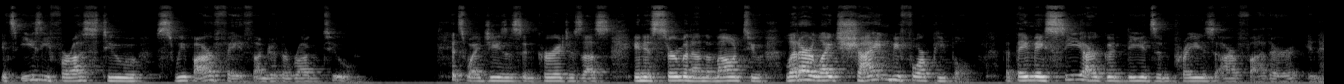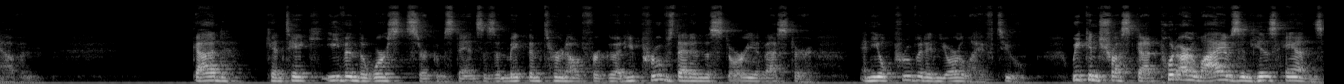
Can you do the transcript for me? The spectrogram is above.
It's easy for us to sweep our faith under the rug too. It's why Jesus encourages us in his Sermon on the Mount to let our light shine before people, that they may see our good deeds and praise our Father in heaven. God can take even the worst circumstances and make them turn out for good. He proves that in the story of Esther, and he'll prove it in your life too. We can trust God, put our lives in his hands,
